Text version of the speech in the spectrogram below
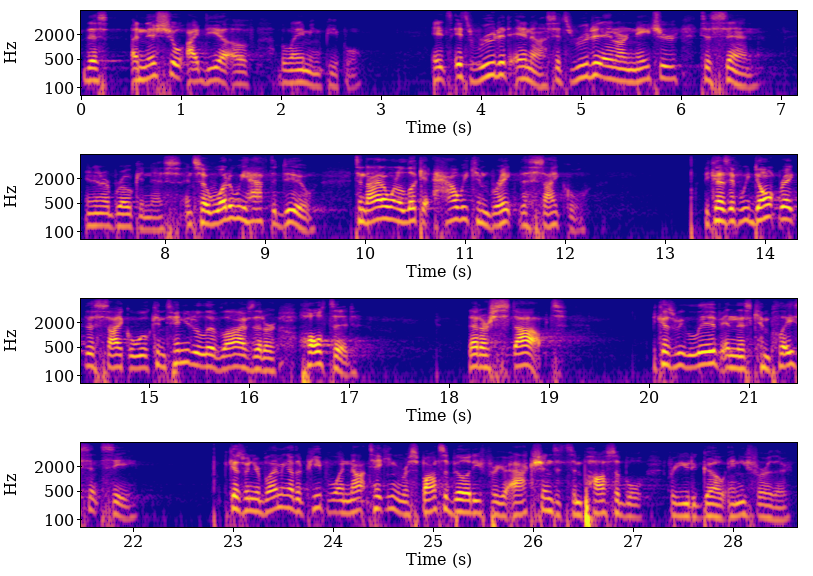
this initial idea of blaming people. It's, it's rooted in us, it's rooted in our nature to sin and in our brokenness. And so, what do we have to do? Tonight, I want to look at how we can break this cycle. Because if we don't break this cycle, we'll continue to live lives that are halted, that are stopped, because we live in this complacency. Because when you're blaming other people and not taking responsibility for your actions, it's impossible for you to go any further.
